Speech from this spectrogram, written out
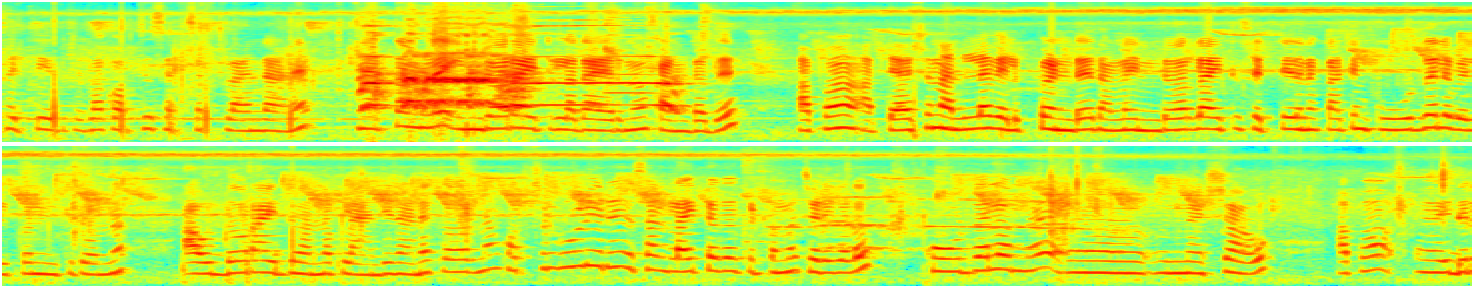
സെറ്റ് ചെയ്തിട്ടുള്ള കുറച്ച് സെപ്സർ പ്ലാന്റ് ആണ്. നേരത്തെ നമ്മൾ ഇൻഡോർ ആയിട്ടുള്ളതായിരുന്നു കണ്ടത്. അപ്പോൾ അത്യാവശ്യം നല്ല വലുപ്പമുണ്ട്. നമ്മൾ ഇൻഡോറിലായിട്ട് സെറ്റ് ചെയ്തതിനെക്കാട്ടും കൂടുതൽ വലുപ്പം എനിക്ക് തോന്നുന്നു. ഔട്ട്ഡോർ ആയിട്ട് വന്ന പ്ലാന്റിനാണ് കാരണം കുറച്ചും കൂടി ഒരു സൺലൈറ്റ് ഒക്കെ കിട്ടുമ്പോൾ ചെടികൾ കൂടുതലൊന്ന് മെഷാവും അപ്പോൾ ഇതിൽ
